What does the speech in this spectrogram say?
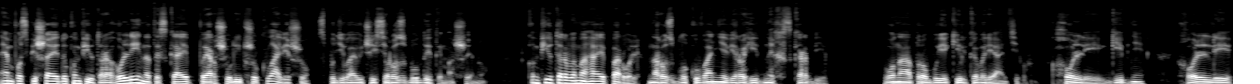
М поспішає до комп'ютера Голлі і натискає першу ліпшу клавішу, сподіваючись розбудити машину. Комп'ютер вимагає пароль на розблокування вірогідних скарбів. Вона пробує кілька варіантів: Холлі Гібні, Холлі,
